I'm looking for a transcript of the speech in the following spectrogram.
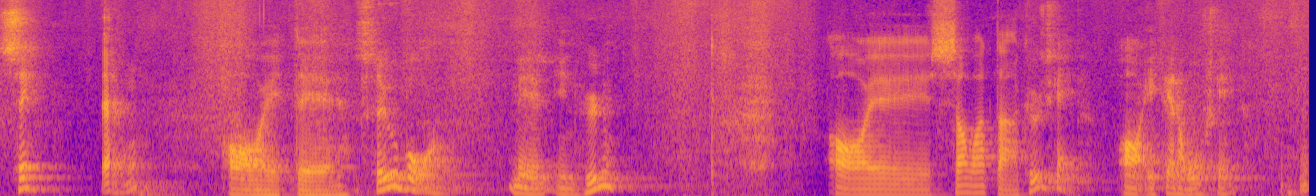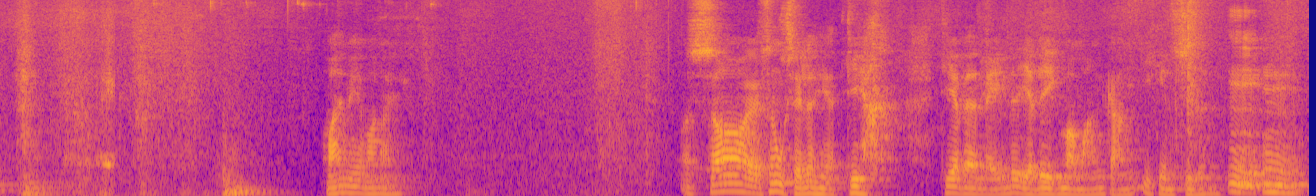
seng, Ja. og et øh, skrivebord med en hylde. Og øh, så var der køleskab og et garderobeskab. Meget mere var der ikke. Og så øh, sådan nogle celler her, de har, de har været malet, jeg ved ikke hvor mange gange igennem tiderne. Mm.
